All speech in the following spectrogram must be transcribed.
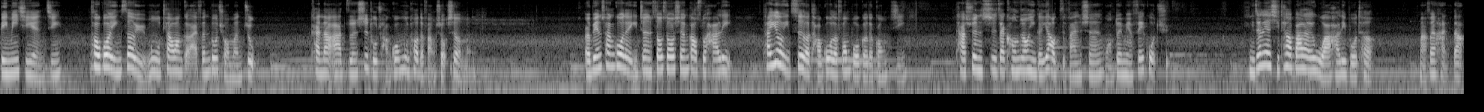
并眯起眼睛，透过银色雨幕眺望格莱芬多球门柱，看到阿尊试图闯过木头的防守射门。耳边窜过的一阵嗖嗖声告诉哈利，他又一次了逃过了风伯格的攻击。他顺势在空中一个鹞子翻身，往对面飞过去。你在练习跳芭蕾舞啊，哈利波特？马粪喊道。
